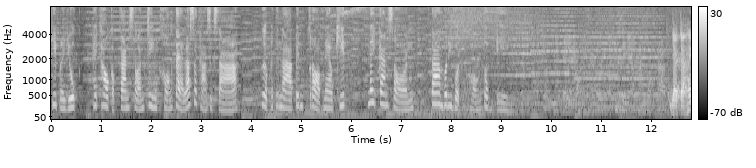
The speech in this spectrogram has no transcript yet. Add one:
ที่ประยุกต์ให้เข้ากับการสอนจริงของแต่ละสถานศึกษา เพื่อพัฒนาเป็นกรอบแนวคิดในการสอน ตามบริบทของตนเอง อยากจะให้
